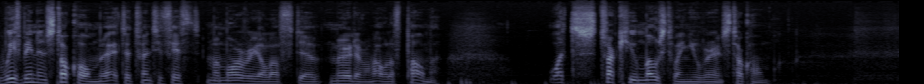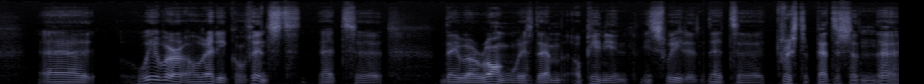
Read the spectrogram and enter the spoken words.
We've been in Stockholm at the 25th memorial of the murder on Olof Palme. What struck you most when you were in Stockholm? Uh, we were already convinced that uh, they were wrong with their opinion in Sweden, that uh, Christer Pettersson uh,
